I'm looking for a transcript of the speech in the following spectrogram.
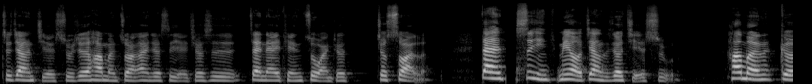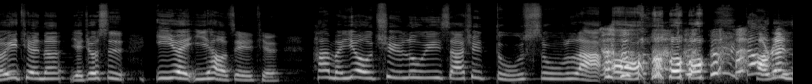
就这样结束？就是他们专案就是也就是在那一天做完就就算了。但事情没有这样子就结束了。他们隔一天呢，也就是一月一号这一天，他们又去路易莎去读书啦。哦，好认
